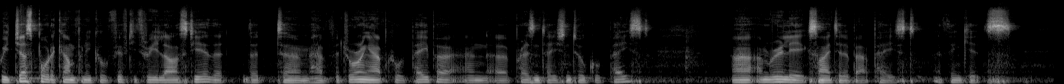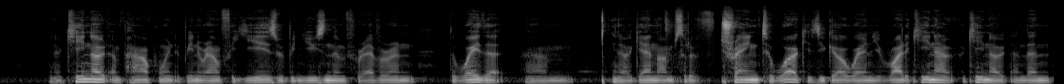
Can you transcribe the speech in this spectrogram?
we just bought a company called FiftyThree last year that, that um, have a drawing app called Paper and a presentation tool called Paste. Uh, I'm really excited about Paste. I think it's, you know, Keynote and PowerPoint have been around for years. We've been using them forever, and the way that, um, you know, again, I'm sort of trained to work is you go away and you write a keynote, a keynote, and then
